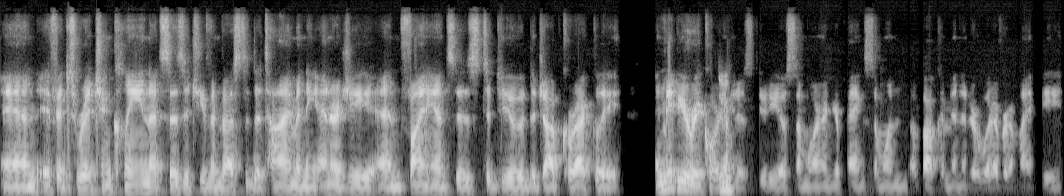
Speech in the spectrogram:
And if it's rich and clean, that says that you've invested the time and the energy and finances to do the job correctly. And maybe you're recording at a studio somewhere and you're paying someone a buck a minute or whatever it might be.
